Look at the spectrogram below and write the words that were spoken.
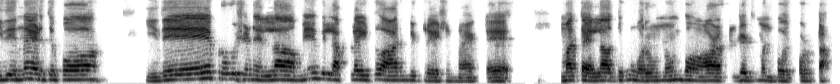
இது என்ன எடுத்துப்போ? இதே ப்ரொவிஷன் எல்லாமே will apply to arbitration act மத்த எல்லாத்துக்கும் வரும் ஜட்மெண்ட் ஜட்மெண்ட் போட்டான்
